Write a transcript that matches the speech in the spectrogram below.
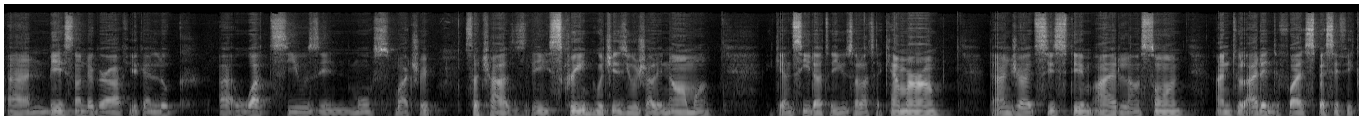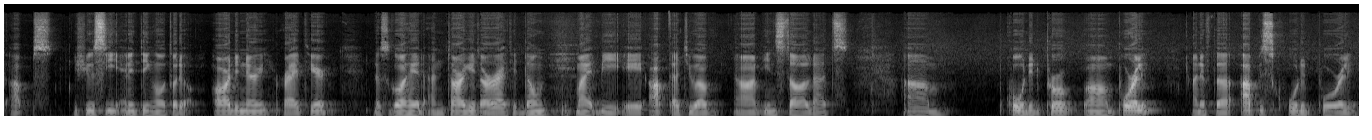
and based on the graph you can look at what's using most battery such as the screen which is usually normal. You can see that I use a lot of camera the Android system idle and so on and it will identify specific apps. If you see anything out of the ordinary right here just go ahead and target or write it down. It might be a app that you have um, installed that's um, coded pro, um, poorly. And if the app is coded poorly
